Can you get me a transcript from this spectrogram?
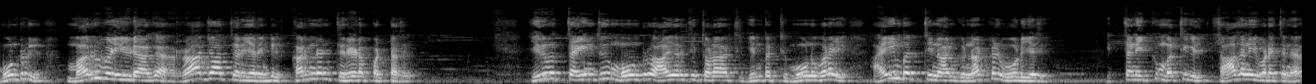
மூன்றில் மறுவெளியீடாக ராஜா திரையரங்கில் கர்ணன் திரையிடப்பட்டது. இருபத்தைந்து மூன்று ஆயிரத்தி தொள்ளாயிரத்தி எண்பத்தி மூணு வரை ஐம்பத்தி நான்கு நாட்கள் ஓடியது. இத்தனைக்கும் மத்தியில் சாதனை படைத்தன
